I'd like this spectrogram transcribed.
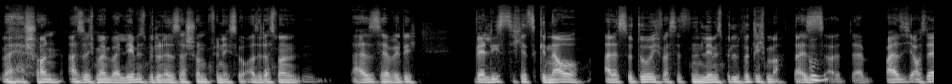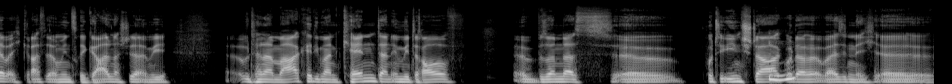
Naja, schon. Also ich meine, bei Lebensmitteln ist es ja schon, finde ich so. Also dass man, da ist es ja wirklich, wer liest sich jetzt genau alles so durch, was jetzt ein Lebensmittel wirklich macht? Da, ist mhm. es, da weiß ich auch selber, ich greife da irgendwie ins Regal und da steht da irgendwie äh, unter einer Marke, die man kennt, dann irgendwie drauf, äh, besonders äh, proteinstark mhm. oder weiß ich nicht, äh,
